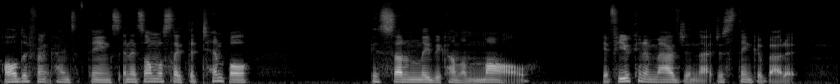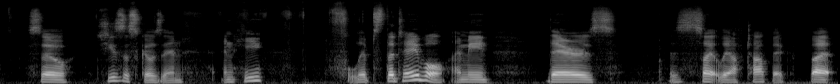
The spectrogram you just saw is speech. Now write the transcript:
all different kinds of things. And it's almost like the temple is suddenly become a mall. If you can imagine that, just think about it. So Jesus goes in and he flips the table. I mean, there's this is slightly off topic, but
